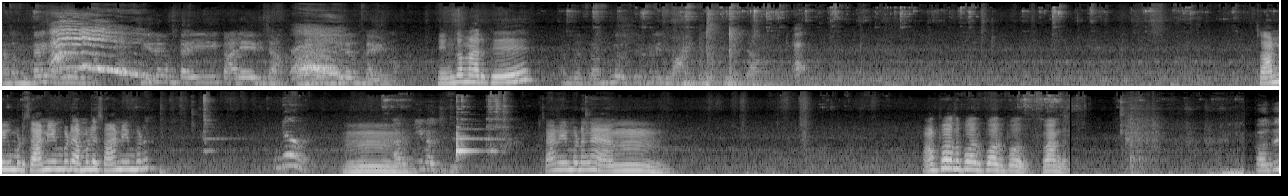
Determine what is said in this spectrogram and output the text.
அந்த மிட்டாய் காலி ஜீரக மிட்டாய் காலி ஆயிடுச்சான் ஜீரக மிட்டாய் வேணும். எங்கம்மா இருக்கு? அந்த ட்ரம்ல வச்சிருக்கேன் இது வாங்கிட்டு சாமி கும்பிடு சாமி கும்பிடு அம்முல சாமி கும்பிடு. ம். சாமி கும்பிடுங்க ம். ஆ போதும் போதும் போதும் போதும் வாங்க. இப்போது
